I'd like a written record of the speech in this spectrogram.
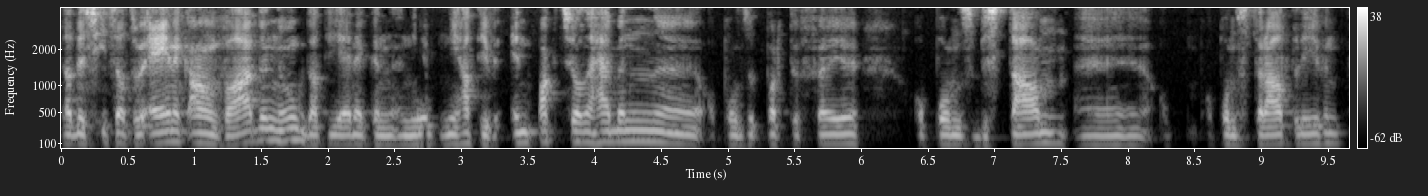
dat is iets dat we eigenlijk aanvaarden, ook, dat die eigenlijk een, negatieve impact zullen hebben uh, op onze portefeuille, op ons bestaan, uh, op, op ons straatleven.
